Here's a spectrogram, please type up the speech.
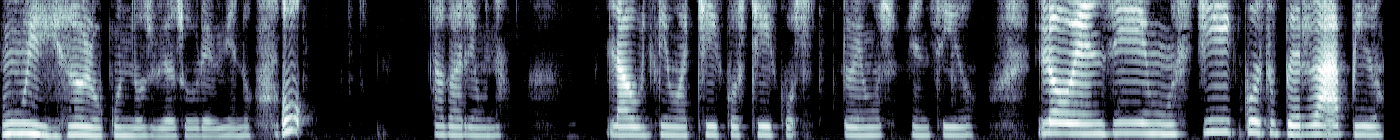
Uy, solo con dos vidas sobreviviendo. ¡Oh! Agarré una. La última, chicos, chicos. Lo hemos vencido. Lo vencimos, chicos, súper rápido.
